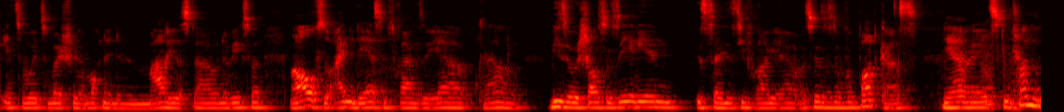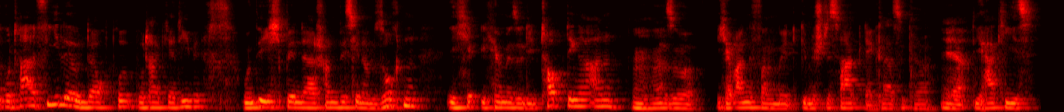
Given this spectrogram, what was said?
jetzt, wo wir zum Beispiel am Wochenende mit Marius da unterwegs waren, war auch so eine der ersten Fragen, so, ja, keine Ahnung, wieso schaust du Serien? Ist halt jetzt die Frage, ja, was hörst du so für Podcasts? Ja, Weil genau. es gibt schon brutal viele und auch br- brutal kreative und ich bin da schon ein bisschen am Suchten. Ich, ich höre mir so die Top-Dinger an. Mhm. Also ich habe angefangen mit Gemischtes Hack, der Klassiker ja. die Hackies.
